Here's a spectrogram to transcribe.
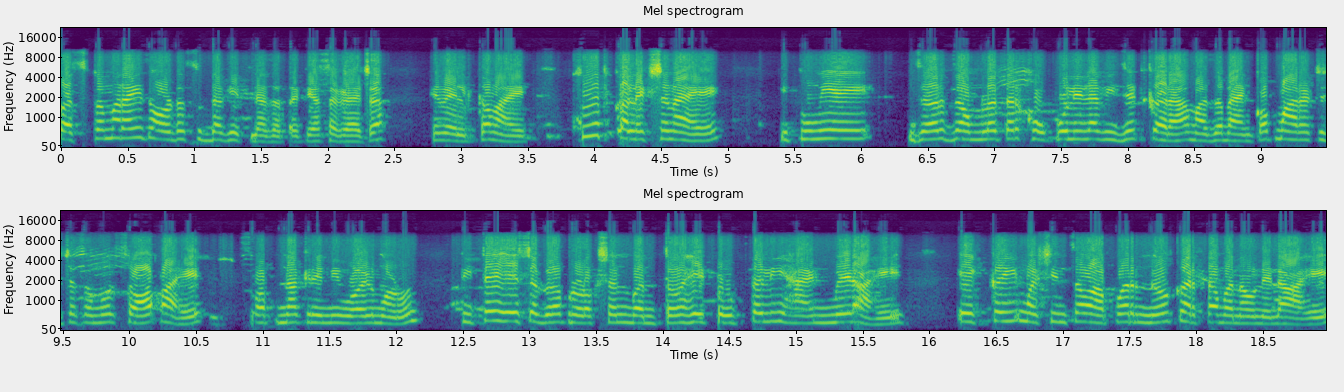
कस्टमराईज ऑर्डर सुद्धा घेतल्या जातात या सगळ्याच्या. हे वेलकम आहे. खूप कलेक्शन आहे. की तुम्ही जर जमलं तर खोपोलीला व्हिजिट करा. माझं बँक ऑफ महाराष्ट्राच्या समोर शॉप आहे. स्वप्ना क्रिमी वर्ल्ड म्हणून. तिथे हे सगळं प्रोडक्शन बनतं. हे टोटली हँडमेड आहे. एकही मशीनचा वापर न करता बनवलेला आहे.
